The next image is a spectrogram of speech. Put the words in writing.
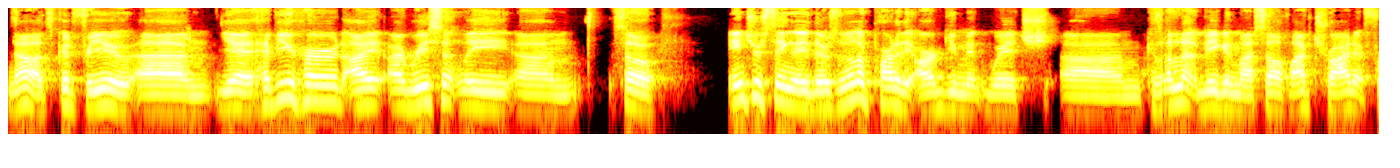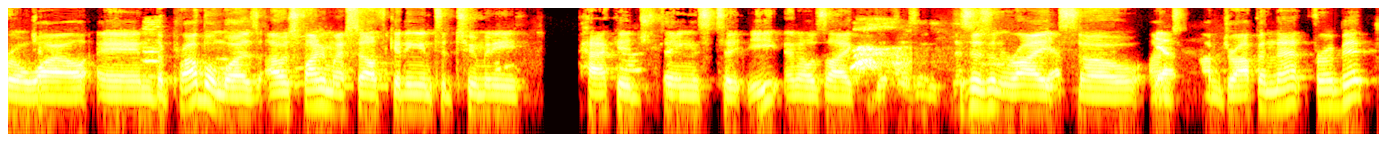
No it's good for you. Um, yeah have you heard i, I recently um, so Interestingly, there's another part of the argument which, because um, I'm not vegan myself, I've tried it for a while, and the problem was I was finding myself getting into too many packaged things to eat, and I was like, this isn't, this isn't right, yep. so I'm, yep. I'm, dropping that for a bit.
